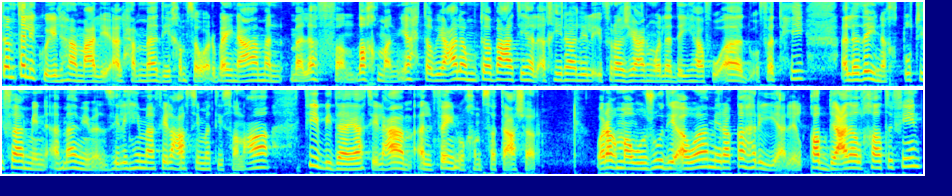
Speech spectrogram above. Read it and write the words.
تمتلك إلهام علي الحمادي 45 عاما ملفا ضخما يحتوي على متابعتها الأخيرة للإفراج عن ولديها فؤاد وفتحي اللذين اختطفا من أمام منزلهما في العاصمة صنعاء في بدايات العام 2015 ورغم وجود أوامر قهرية للقبض على الخاطفين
